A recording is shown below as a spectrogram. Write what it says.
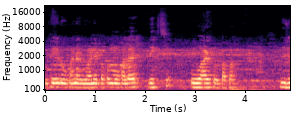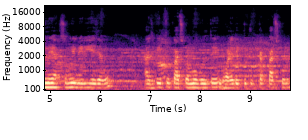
উঠে রোহান আর রোহানের পাপা মহালয় দেখছে। ও আর ওর পাপা দুজনে একসঙ্গে বেরিয়ে যাবে। আজকে একটু কাজকর্ম বলতে ঘরের একটু টুকটাক কাজ করব,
